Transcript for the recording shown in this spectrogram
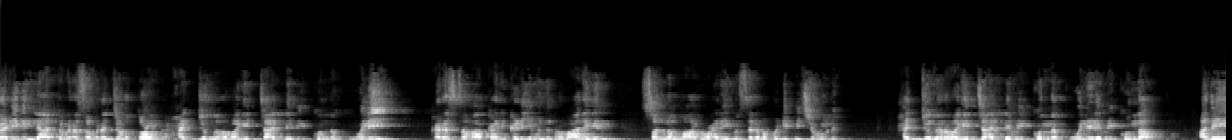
കഴിവില്ലാത്തവനെ സംബന്ധിച്ചിടത്തോളം ഹജ്ജ് നിർവഹിച്ചാൽ ലഭിക്കുന്ന കൂലി കരസ്ഥമാക്കാൻ കഴിയുമെന്ന് പ്രവാചകൻ സല്ലല്ലാഹു അലൈഹി വസല്ലമ പഠിപ്പിച്ചിട്ടുണ്ട്. ഹജ്ജ് നിർവഹിച്ചാൽ ലഭിക്കുന്ന കൂലി ലഭിക്കുന്ന അതേ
